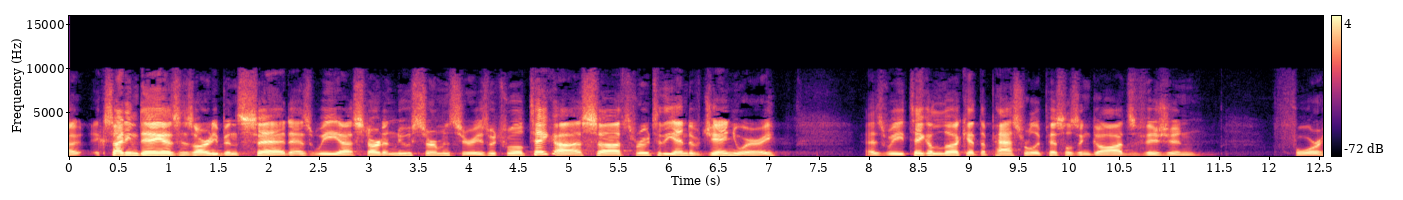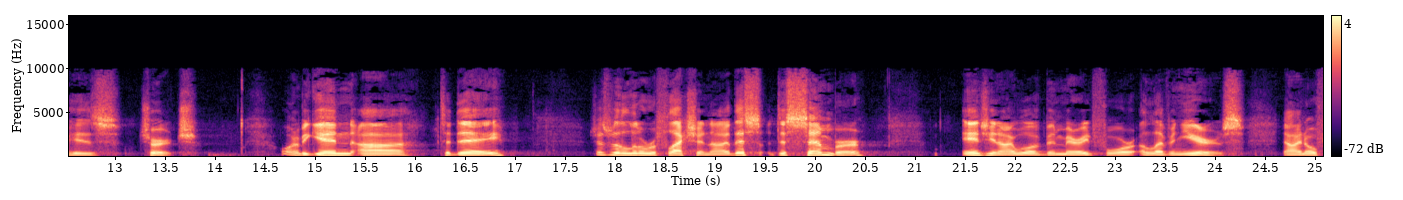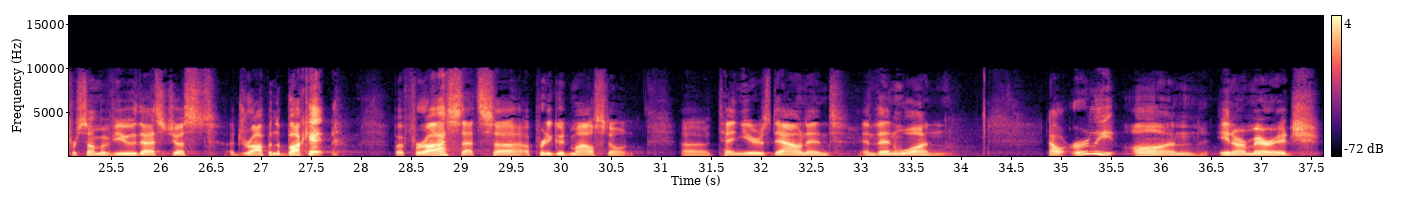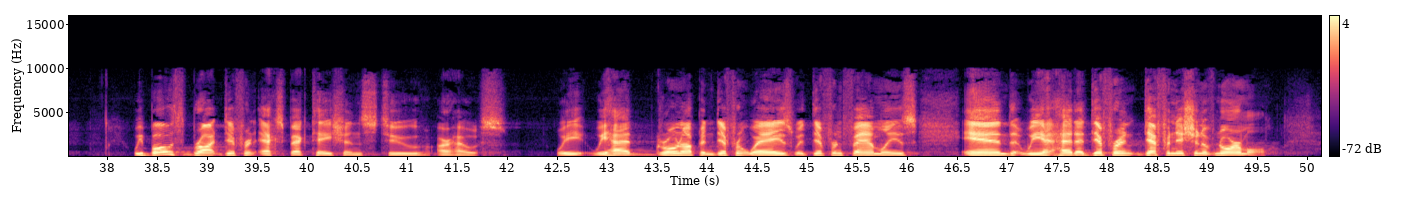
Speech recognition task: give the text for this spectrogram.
Uh, exciting day, as has already been said, as we uh, start a new sermon series, which will take us uh, through to the end of January as we take a look at the pastoral epistles and God's vision for His church. I want to begin uh, today just with a little reflection. Uh, this December, Angie and I will have been married for 11 years. Now, I know for some of you that's just a drop in the bucket. But for us, that's uh, a pretty good milestone. Uh, 10 years down and, and then one. Now, early on in our marriage, we both brought different expectations to our house. We, we had grown up in different ways with different families, and we had a different definition of normal,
